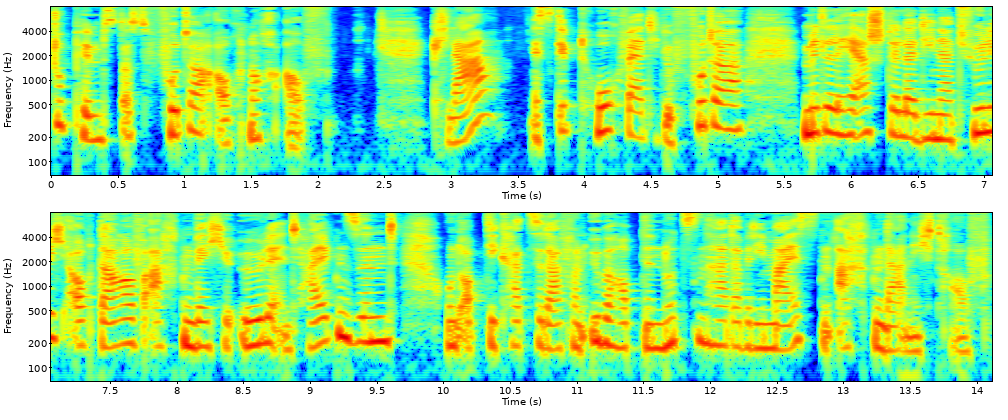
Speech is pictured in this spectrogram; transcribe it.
du pimpst das Futter auch noch auf. Klar, es gibt hochwertige Futtermittelhersteller, die natürlich auch darauf achten, welche Öle enthalten sind und ob die Katze davon überhaupt einen Nutzen hat, aber die meisten achten da nicht drauf.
